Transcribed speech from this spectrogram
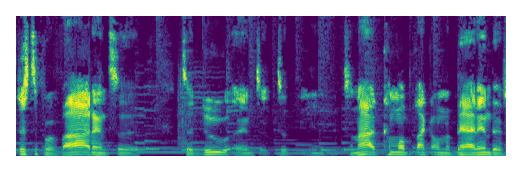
just to provide and to, to do and to, to, to not come up like on the bad end of,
